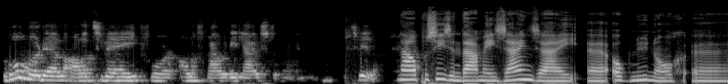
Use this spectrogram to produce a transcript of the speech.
rolmodellen, alle twee, voor alle vrouwen die luisteren willen. Nou, precies. En daarmee zijn zij uh, ook nu nog uh, uh,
